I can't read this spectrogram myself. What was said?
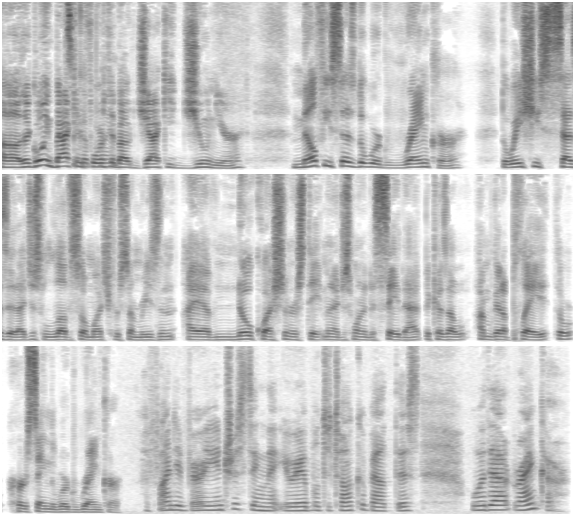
Uh, they're going back Mm. a and forth point. about Jackie Jr. Melfi says the word rancor. The way she says it, I just love so much for some reason. I have no question or statement. I just wanted to say that because I, am going to play the, her saying the word rancor. I find it very interesting that you're able to talk about this without rancor.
